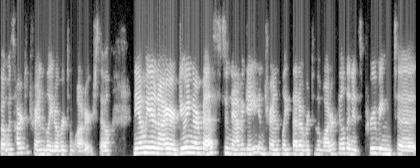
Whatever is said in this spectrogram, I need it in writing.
but was hard to translate over to water so naomi and i are doing our best to navigate and translate that over to the water field and it's proving to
